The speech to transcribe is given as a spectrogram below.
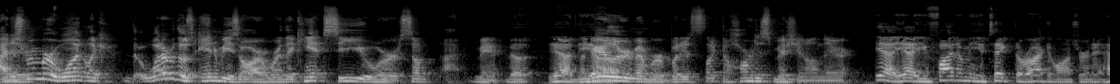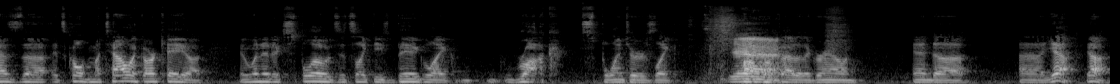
I just remember one like whatever those enemies are where they can't see you or some. ah, Man, The yeah the I barely uh, remember, but it's like the hardest mission on there. yeah yeah you fight them and you take the rocket launcher and it has the it's called metallic archaea and when it explodes it's like these big like rock splinters like pop up out of the ground and uh, uh, yeah yeah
